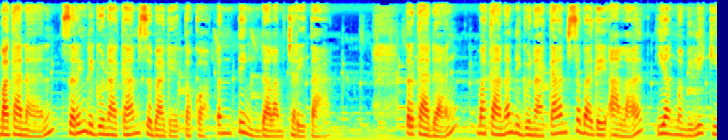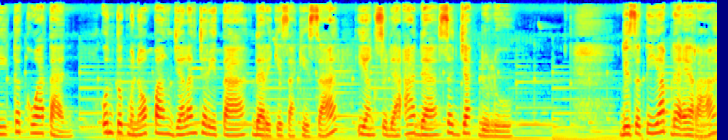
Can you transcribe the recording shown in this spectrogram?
Makanan sering digunakan sebagai tokoh penting dalam cerita. Terkadang, makanan digunakan sebagai alat yang memiliki kekuatan untuk menopang jalan cerita dari kisah-kisah yang sudah ada sejak dulu. Di setiap daerah,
